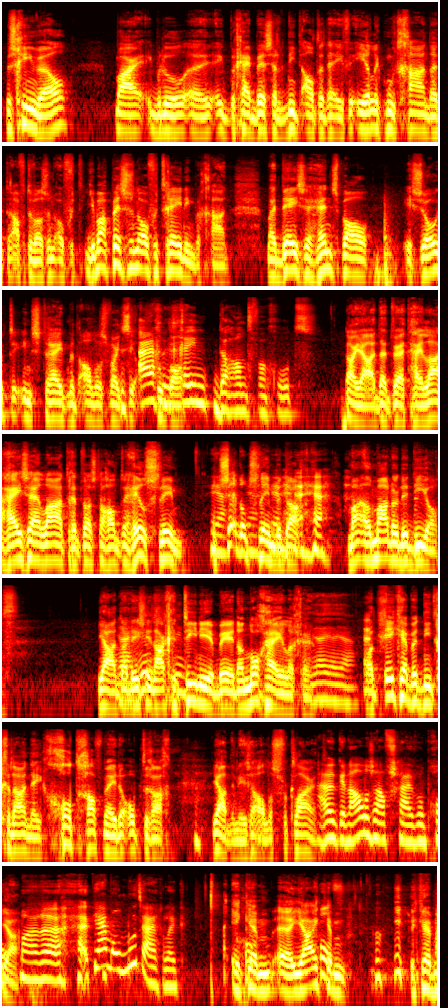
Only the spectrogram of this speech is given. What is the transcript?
Misschien wel. Maar ik bedoel, eh, ik begrijp best dat het niet altijd even eerlijk moet gaan. Dat er af en toe wel een over... Je mag best eens een overtreding begaan. Maar deze hensbal is zo te in strijd met alles wat Dus je eigenlijk voetbal... geen de hand van God. Nou ja, dat werd hij, la- hij zei later, het was de hand heel slim. Ontzettend ja, slim ja, bedacht. ja, ja. Maar El Mano de Diaz. Ja, dat Ja, is in Argentinië ben je dan nog heiliger. Ja, ja, ja. Want ik heb het niet gedaan. Nee, God gaf mij de opdracht. Ja, dan is alles verklaard. Nou, ik kan alles afschuiven op God. Ja. Maar eh, heb jij hem ontmoet eigenlijk? Ik heb, eh, ja, ik heb, ik heb,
